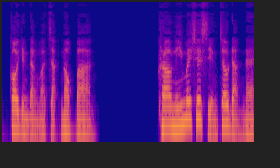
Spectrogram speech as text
ๆ ก็ยังดังมาจากนอกบ้าน คราวนี้ไม่ใช่เสียงเจ้าด่างแน่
